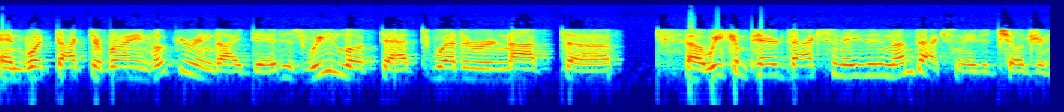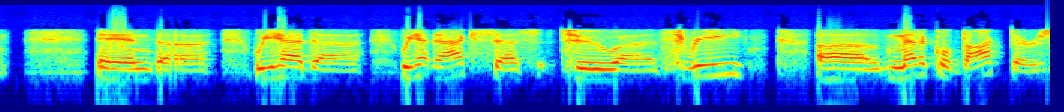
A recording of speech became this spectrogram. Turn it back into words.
And what Dr. Brian Hooker and I did is we looked at whether or not uh, uh, we compared vaccinated and unvaccinated children, and uh, we had uh, we had access to uh, three uh, medical doctors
